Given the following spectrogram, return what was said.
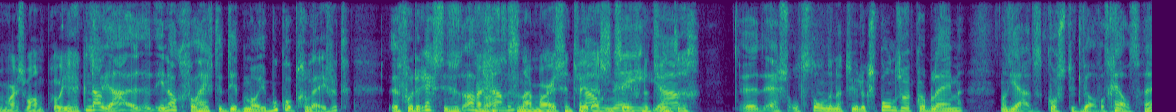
Mars One-project? Nou ja, in elk geval heeft het dit mooie boek opgeleverd. voor de rest is het afwachten. Maar gaan ze naar Mars in 2027? Nou, uh, er ontstonden natuurlijk sponsorproblemen. Want ja, het kost natuurlijk wel wat geld. Hè?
